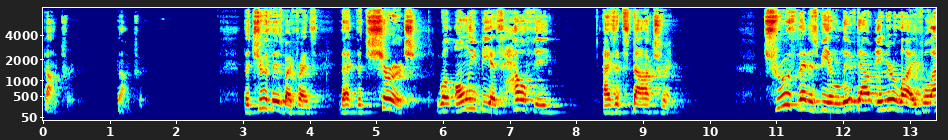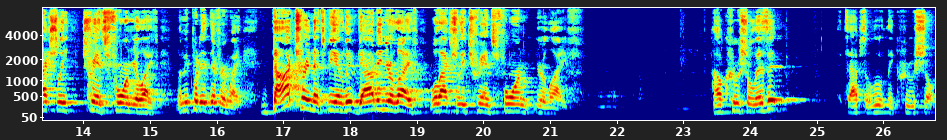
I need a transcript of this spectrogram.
Doctrine. Doctrine. The truth is, my friends, that the church will only be as healthy as its doctrine. Truth that is being lived out in your life will actually transform your life. Let me put it a different way. Doctrine that's being lived out in your life will actually transform your life. How crucial is it? It's absolutely crucial.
